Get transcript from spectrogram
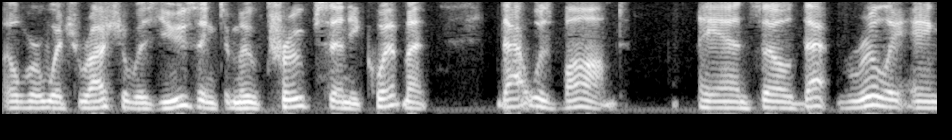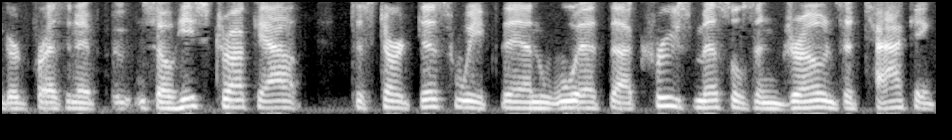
over which Russia was using to move troops and equipment. That was bombed. And so that really angered President Putin. So he struck out to start this week then with uh, cruise missiles and drones attacking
